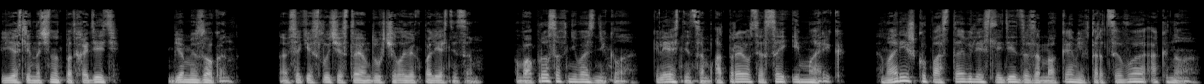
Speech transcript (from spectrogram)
Если начнут подходить, бьем из окон. На всякий случай ставим двух человек по лестницам. Вопросов не возникло. К лестницам отправился Сэй и Марик. Маришку поставили следить за замоками в торцевое окно.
